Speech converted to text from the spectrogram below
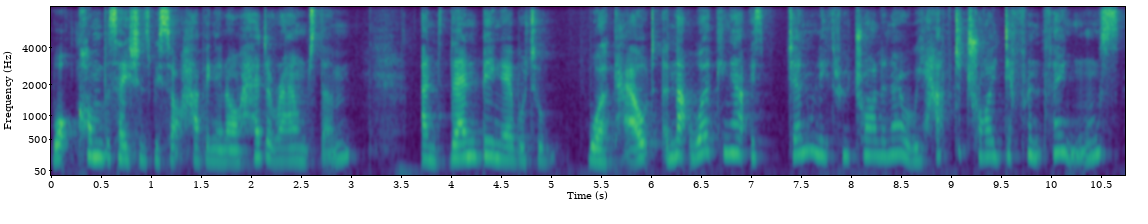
what conversations we start having in our head around them, and then being able to work out. And that working out is generally through trial and error. We have to try different things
